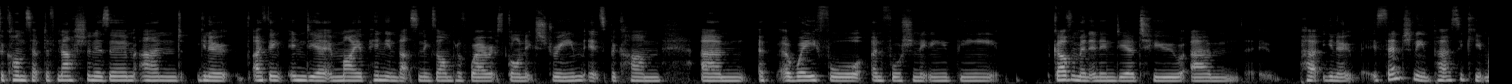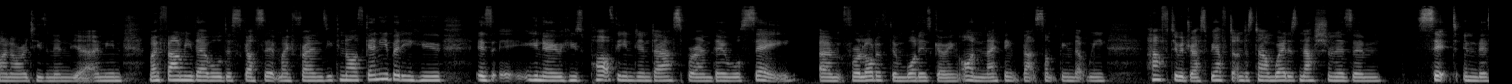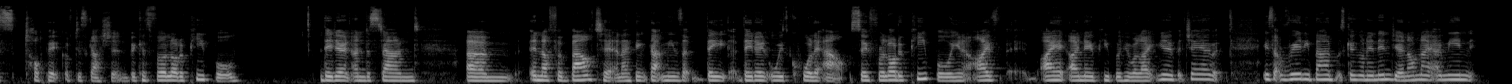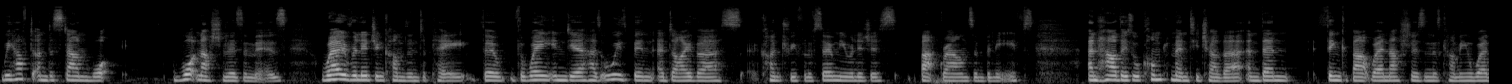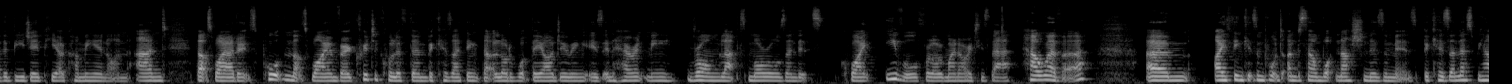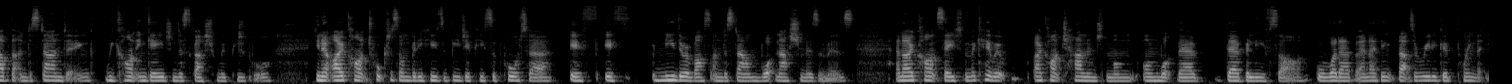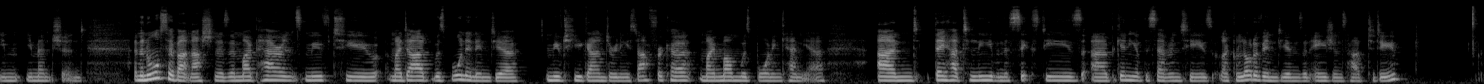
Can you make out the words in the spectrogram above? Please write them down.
the concept of nationalism and you know i think india in my opinion that's an example of where it's gone extreme. It's become um, a, a way for unfortunately the government in india to um, per, you know essentially persecute minorities in india. I mean my family there will discuss it. My friends you can ask anybody who is you know who's part of the indian diaspora and they will say um, for a lot of them what is going on. And i think that's something that we have to address. We have to understand where does nationalism sit in this topic of discussion because for a lot of people they don't understand um enough about it. And i think that means that they they don't always call it out. So for a lot of people you know i've i i know people who are like you know but jay is that really bad what's going on in india? And i'm like i mean we have to understand what what nationalism is where religion comes into play. The the way india has always been a diverse country full of so many religious backgrounds and beliefs and how those all complement each other. And then think about where nationalism is coming and where the BJP are coming in on. And that's why I don't support them. That's why I'm very critical of them because I think that a lot of what they are doing is inherently wrong, lacks morals, and it's quite evil for a lot of minorities there. However, um, I think it's important to understand what nationalism is because unless we have that understanding, we can't engage in discussion with people. You know, I can't talk to somebody who's a BJP supporter if if neither of us understand what nationalism is. And i can't say to them okay wait, i can't challenge them on on what their their beliefs are or whatever. And i think that's a really good point that you you mentioned. And then also about nationalism my parents moved to my dad was born in india moved to uganda in east africa. My mum was born in kenya. And they had to leave in the 60s uh, beginning of the 70s like a lot of indians and asians had to do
